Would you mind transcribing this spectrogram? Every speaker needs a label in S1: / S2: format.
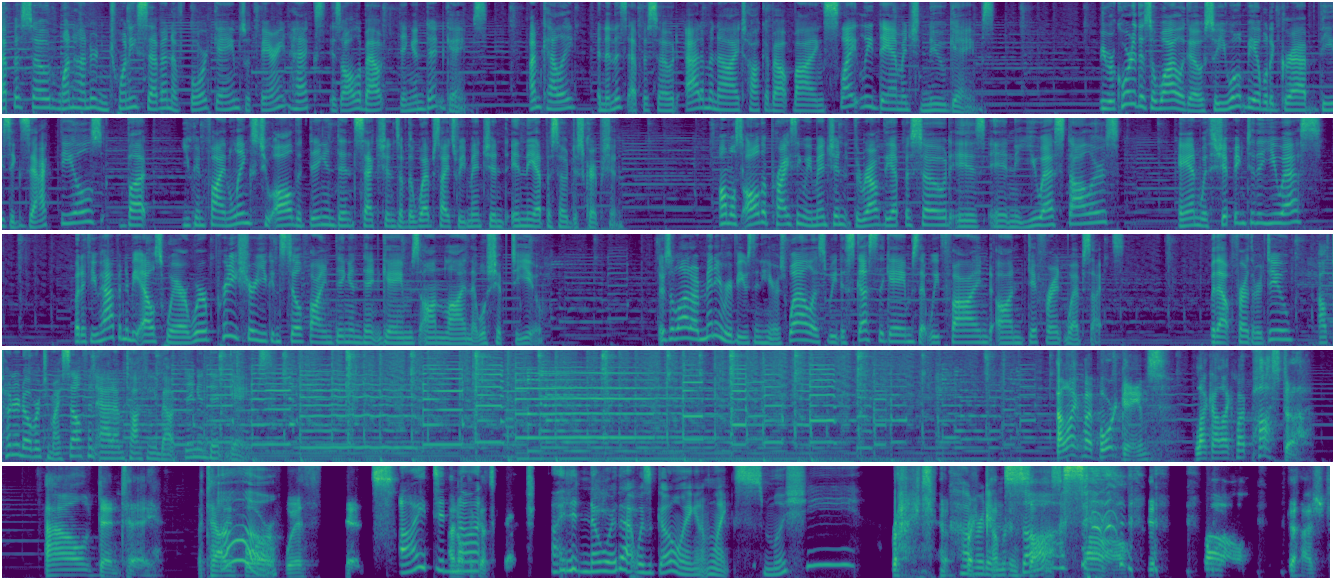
S1: Episode 127 of Board Games with Variant Hex is all about ding and dent games. I'm Kellye, and in this episode, Adam and I talk about buying slightly damaged new games. We recorded this a while ago, so you won't be able to grab these exact deals, but you can find links to all the ding and dent sections of the websites we mentioned in the episode description. Almost all the pricing we mentioned throughout the episode is in US dollars and with shipping to the US. But if you happen to be elsewhere, we're pretty sure you can still find Ding and Dent games online that will ship to you. There's a lot of mini reviews in here as well as we discuss the games that we find on different websites. Without further ado, I'll turn it over to myself and Adam talking about Ding and Dent games.
S2: I like my board games like I like my pasta. Al dente. Italian
S1: Oh.
S2: form with dents.
S1: I did
S2: I don't
S1: not
S2: think that's correct.
S1: I didn't know where that was going and I'm like smushy?
S2: Right. Right,
S1: Covered in sauce.
S2: Oh, oh, gosh.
